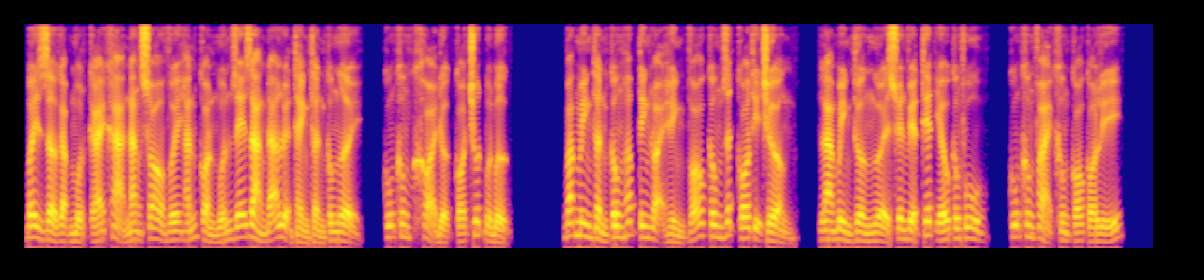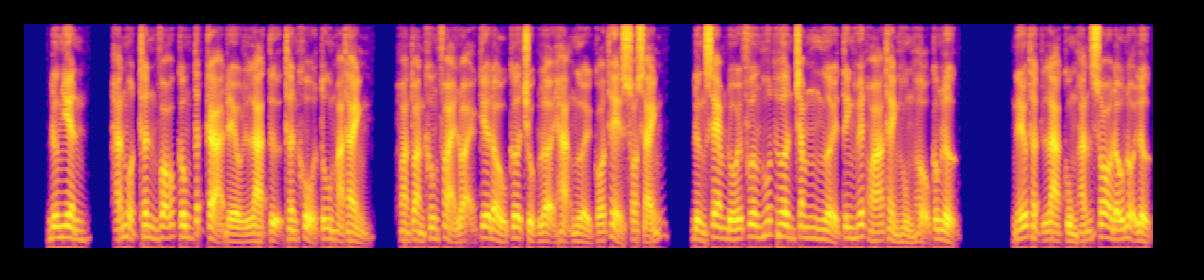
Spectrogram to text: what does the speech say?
bây giờ gặp một cái khả năng so với hắn còn muốn dễ dàng đã luyện thành thần công người, cũng không khỏi được có chút buồn bực. Bắc minh thần công hấp tinh loại hình võ công rất có thị trường, làm bình thường người xuyên việt thiết yếu công phu, cũng không phải không có có lý. Đương nhiên, hắn một thân võ công tất cả đều là tự thân khổ tu mà thành hoàn toàn không phải loại kia đầu cơ trục lợi hạng người có thể so sánh, đừng xem đối phương hút hơn trăm người tinh huyết hóa thành hùng hậu công lực. Nếu thật là cùng hắn so đấu nội lực,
